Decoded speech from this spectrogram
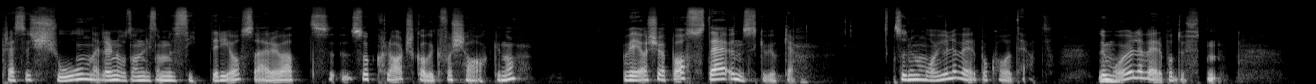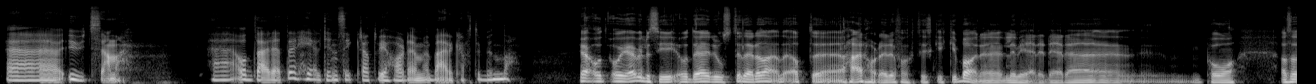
presisjon, eller noe som liksom sitter i oss, er jo at så klart skal du ikke forsake noe ved å kjøpe oss. Det ønsker vi jo ikke. Så du må jo levere på kvalitet. Du må jo levere på duften. Eh, Utseendet. Eh, og deretter hele tiden sikre at vi har det med bærekraft i bunn, da. Ja, og, og jeg vil jo si, og det er ros til dere, da, at uh, her har dere faktisk ikke bare leverer dere uh, på Altså,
